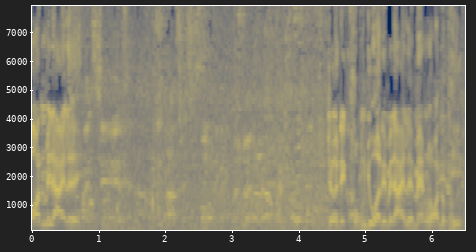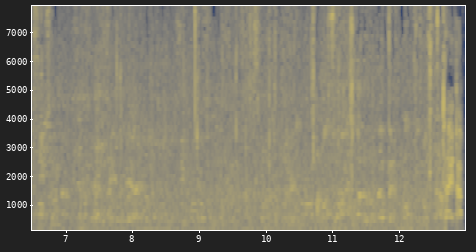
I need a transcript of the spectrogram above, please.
ร้อนไม่ได้เลย เจอเด็กหงยัวเนี่ยไม่ได้เลยแม่งร้อนทุกที ใช่ครับ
